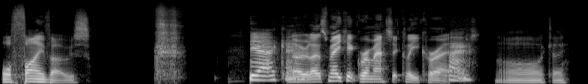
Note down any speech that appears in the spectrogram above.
or five O's? Yeah, okay. No, let's make it grammatically correct. Oh. Oh, okay.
